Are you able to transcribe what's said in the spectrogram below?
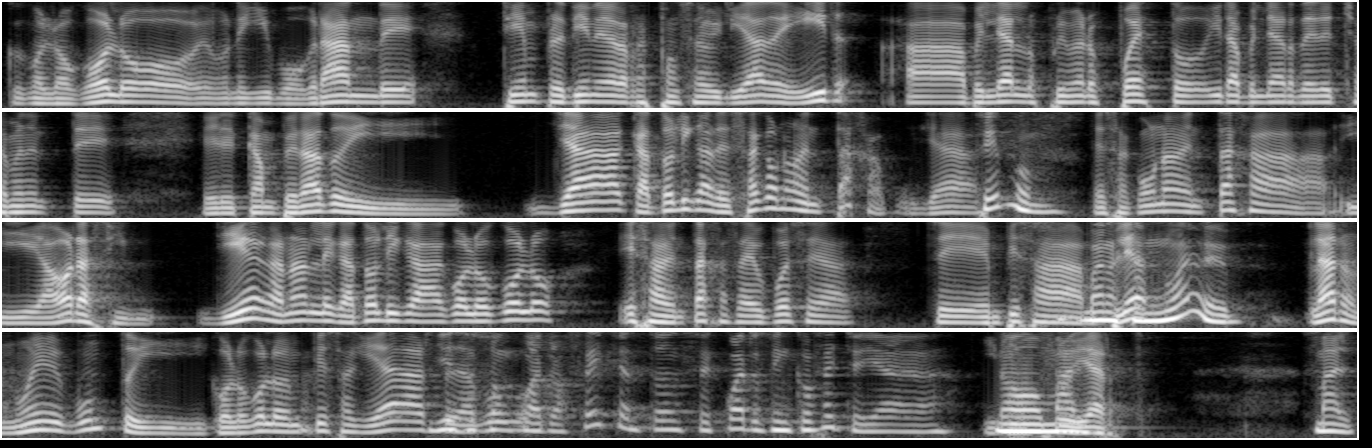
Colo Colo es un equipo grande, siempre tiene la responsabilidad de ir a pelear los primeros puestos, ir a pelear derechamente el campeonato y ya Católica le saca una ventaja, pues, ya Sí, pues. le sacó una ventaja y ahora si llega a ganarle Católica a Colo Colo, esa ventaja se, después se, se empieza a Van a ser nueve. Claro, nueve puntos y Colo Colo empieza a quedarse. Y eso son cuatro fechas, entonces cuatro o cinco fechas ya. Y no, mal. harto. Mal.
